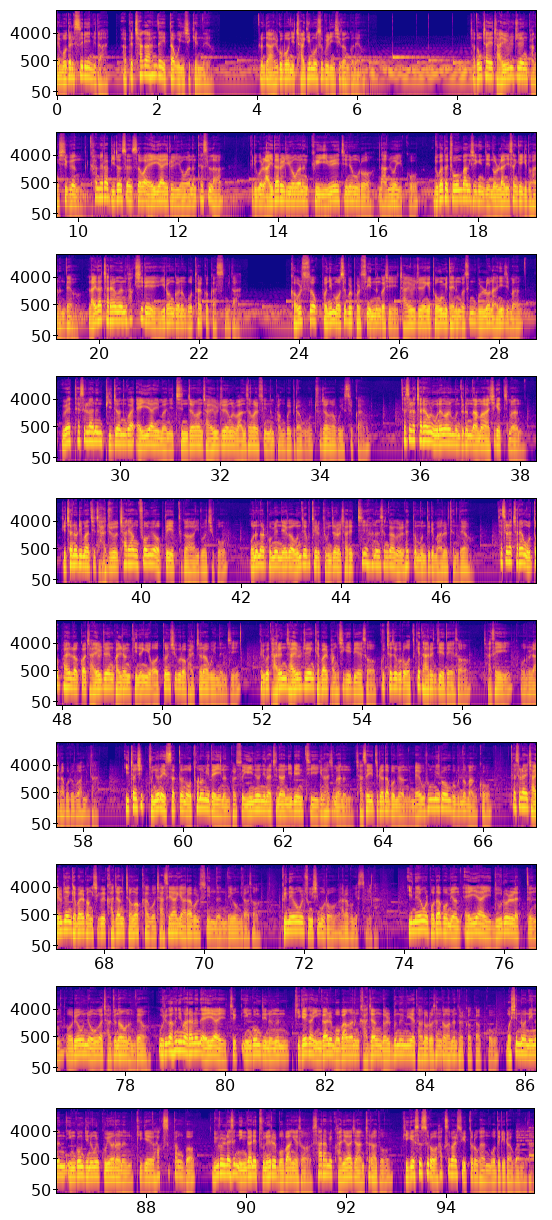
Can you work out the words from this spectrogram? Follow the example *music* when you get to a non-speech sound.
제 모델 3입니다. 앞에 차가 한 대 있다고 인식했네요. 그런데 알고 보니 자기 모습을 인식한 거네요. 자동차의 자율주행 방식은 카메라 비전 센서와 AI를 이용하는 테슬라, 그리고 라이다를 이용하는 그 이외의 진영으로 나누어 있고 누가 더 좋은 방식인지 논란이 생기기도 하는데요. 라이다 차량은 확실히 이런 거는 못할 것 같습니다. 거울 속 본인 모습을 볼 수 있는 것이 자율주행에 도움이 되는 것은 물론 아니지만 왜 테슬라는 비전과 AI만이 진정한 자율주행을 완성할 수 있는 방법이라고 주장하고 있을까요? 테슬라 차량을 운행하는 분들은 아마 아시겠지만 귀찮으리만치 자주 차량 펌웨어 업데이트가 이루어지고 어느 날 보면 얘가 언제부터 이렇게 운전을 잘했지 하는 생각을 했던 분들이 많을 텐데요. 테슬라 차량 오토파일럿과 자율주행 관련 기능이 어떤 식으로 발전하고 있는지 그리고 다른 자율주행 개발 방식에 비해서 구체적으로 어떻게 다른지에 대해서 자세히 오늘 알아보려고 합니다. 2019년에 있었던 오토노미 데이는 벌써 2년이나 지난 이벤트이긴 하지만은 자세히 들여다보면 매우 흥미로운 부분도 많고 테슬라의 자율주행 개발 방식을 가장 정확하고 자세하게 알아볼 수 있는 내용이라서 그 내용을 중심으로 알아보겠습니다. 이 내용을 보다 보면 AI, 뉴럴넷 등 어려운 용어가 자주 나오는데요. 우리가 흔히 말하는 AI, 즉 인공지능은 기계가 인간을 모방하는 가장 넓은 의미의 단어로 생각하면 될 것 같고, 머신러닝은 인공지능을 구현하는 기계의 학습 방법, 뉴럴넷은 인간의 두뇌를 모방해서 사람이 관여하지 않더라도 기계 스스로 학습할 수 있도록 한 모델이라고 합니다.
